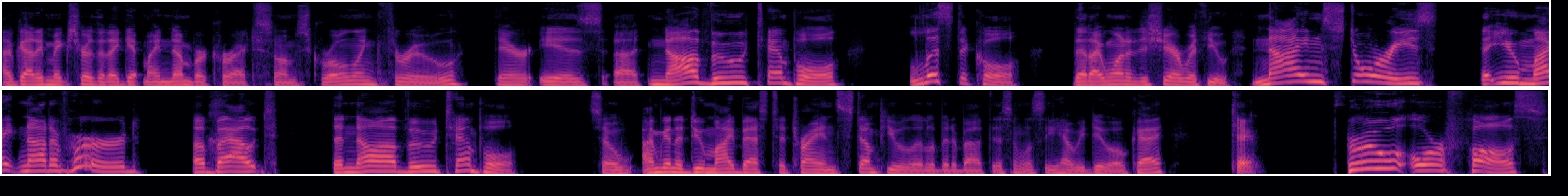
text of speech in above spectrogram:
I've got to make sure that I get my number correct. So I'm scrolling through. There is a Nauvoo Temple listicle that I wanted to share with you. Nine stories that you might not have heard about the Nauvoo Temple. So I'm going to do my best to try and stump you a little bit about this, and we'll see how we do. Okay. Okay. True or false?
